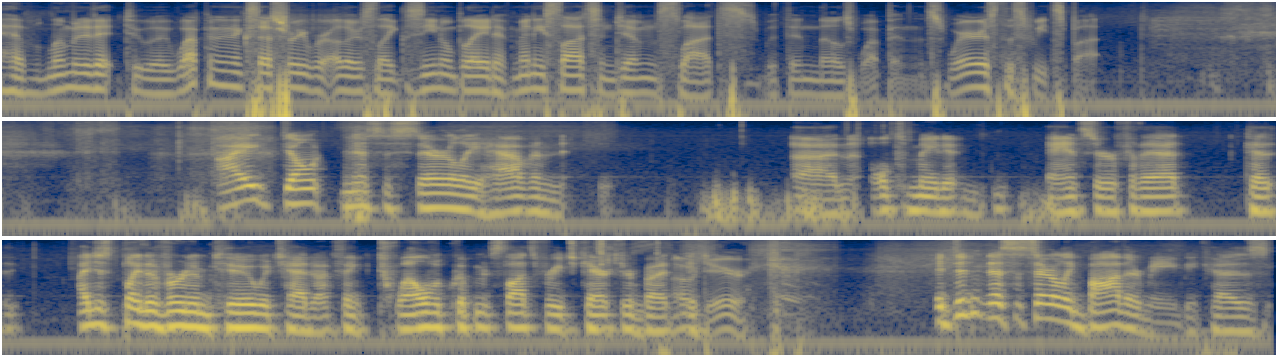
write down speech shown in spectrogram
have limited it to a weapon and accessory, where others like Xenoblade have many slots and gem slots within those weapons. Where is the sweet spot? I don't necessarily have an uh, an ultimate answer for that I just played Avernum 2, which had I think 12 equipment slots for each character, but Oh it, dear. it didn't necessarily bother me because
